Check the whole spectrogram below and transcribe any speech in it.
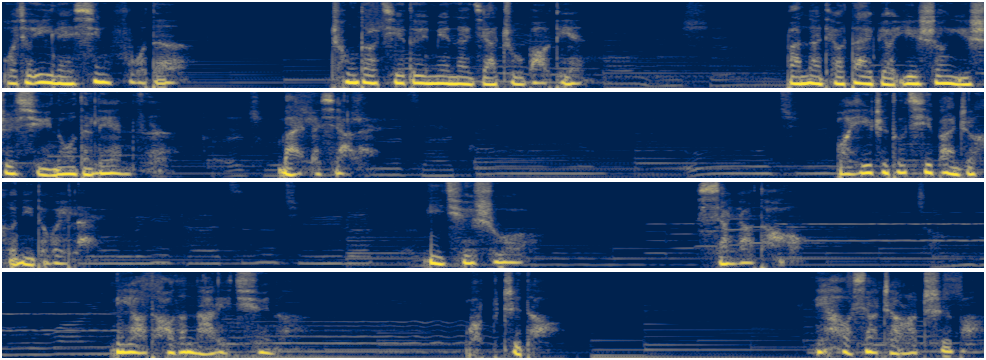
我就一脸幸福的冲到街对面那家珠宝店，把那条代表一生一世许诺的链子买了下来。我一直都期盼着和你的未来，你却说想要逃。你要逃到哪里去呢？我不知道。你好像长了翅膀，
